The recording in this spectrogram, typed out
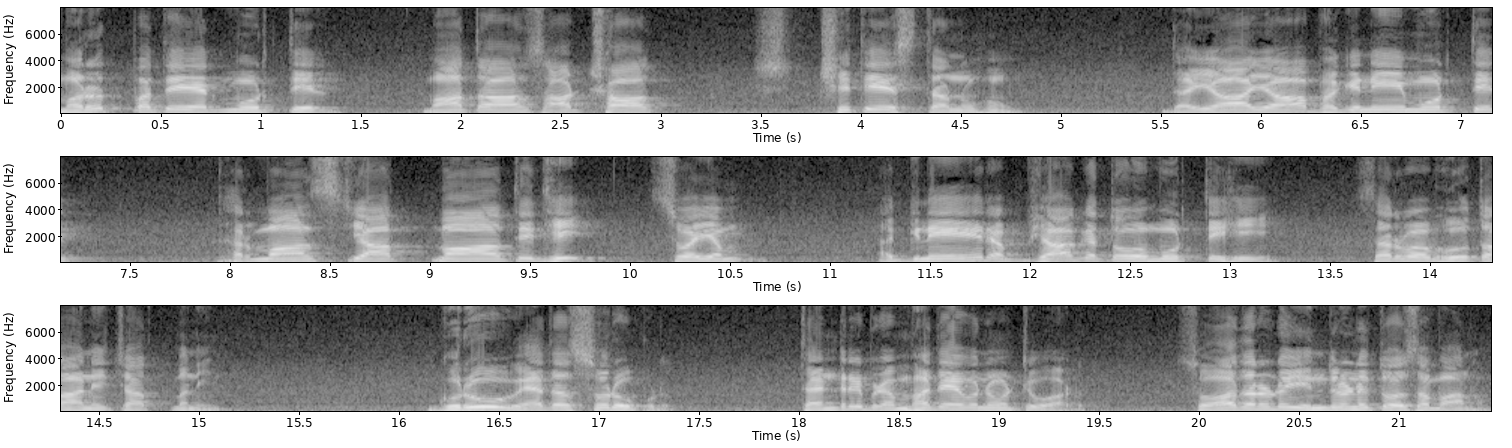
మరుత్పతేర్మూర్తిర్ మాతా సాక్షాత్ క్షితేస్తను దయాయా భగినీమూర్తి ధర్మాస్యాత్మాతిథి స్వయం అగ్నేరభ్యాగతో మూర్తి సర్వభూతాని చాత్మని గురువు వేదస్వరూపుడు తండ్రి బ్రహ్మదేవుని వంటివాడు సోదరుడు ఇంద్రునితో సమానం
